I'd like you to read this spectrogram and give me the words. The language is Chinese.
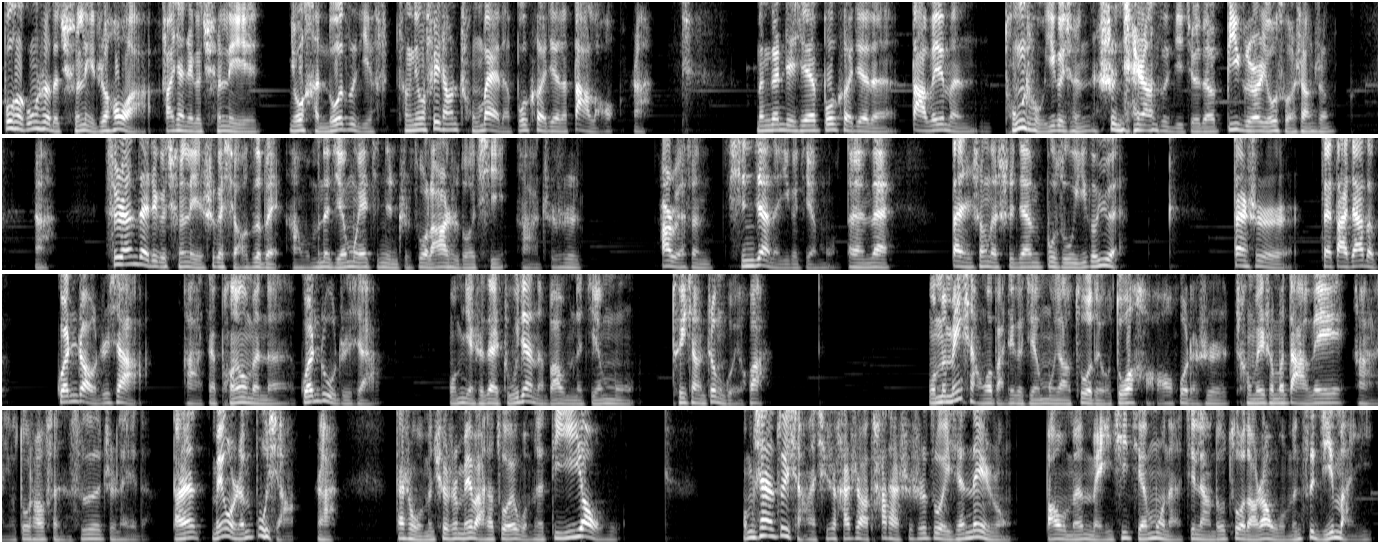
播客公社的群里之后啊，发现这个群里有很多自己曾经非常崇拜的播客界的大佬，是吧？能跟这些播客界的大 V 们同处一个群，瞬间让自己觉得逼格有所上升，啊！虽然在这个群里是个小字辈啊，我们的节目也仅仅只做了二十多期啊，只是二月份新建的一个节目，到现在诞生的时间不足一个月，但是在大家的。关照之下啊，在朋友们的关注之下，我们也是在逐渐的把我们的节目推向正轨化。我们没想过把这个节目要做的有多好，或者是成为什么大 V 啊，有多少粉丝之类的。当然，没有人不想，是吧？但是我们确实没把它作为我们的第一要务。我们现在最想的，其实还是要踏踏实实做一些内容，把我们每一期节目呢，尽量都做到让我们自己满意。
